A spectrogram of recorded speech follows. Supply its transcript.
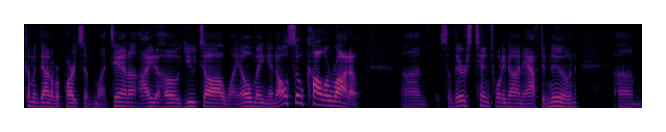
coming down over parts of Montana, Idaho, Utah, Wyoming, and also Colorado. Um, so there's 1029 afternoon. Um,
